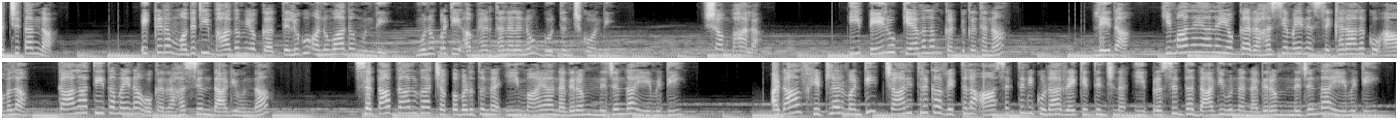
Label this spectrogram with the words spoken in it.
ఖచ్చితంగా. ఇక్కడ మొదటి భాగం యొక్క తెలుగు అనువాదం ఉంది. మునుపటి అభ్యర్థనలను గుర్తుంచుకోండి. శంభాల. ఈ పేరు కేవలం కట్టుకథనా? లేదా హిమాలయాల యొక్క రహస్యమైన శిఖరాలకు ఆవల కాలాతీతమైన ఒక రహస్యం దాగి ఉందా? శతాబ్దాలుగా చెప్పబడుతున్న ఈ మాయా నగరం నిజంగా ఏమిటి? అడాల్ఫ్ హిట్లర్ వంటి చారిత్రక వ్యక్తుల ఆసక్తిని కూడా రేకెత్తించిన ఈ ప్రసిద్ధ దాగి ఉన్న నగరం నిజంగా ఏమిటి?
